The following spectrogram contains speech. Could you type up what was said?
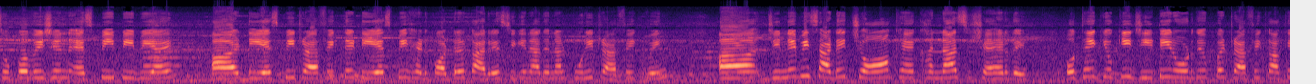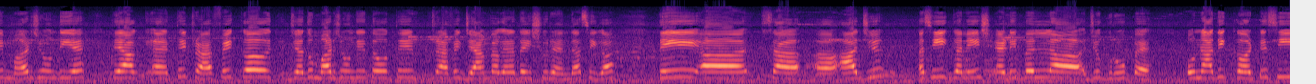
supervision SP PBI DSP traffic ਤੇ ਡੀਐਸਪੀ ਹੈੱਡਕੁਆਟਰ ਕਰ ਰਹੇ ਸੀਗੇ ਇਹਨਾਂ ਦੇ ਨਾਲ ਪੂਰੀ ਟ੍ਰੈਫਿਕ ਵਿੰਗ ਜਿੰਨੇ ਵੀ ਸਾਡੇ ਚੌਂਕ ਹੈ ਖੰਨਾ ਸ਼ਹਿਰ ਦੇ, ਉੱਥੇ ਕਿਉਂਕਿ ਜੀਟੀ ਰੋਡ ਦੇ ਉੱਪਰ ਟ੍ਰੈਫਿਕ ਆ ਕੇ ਮਰਜ ਹੁੰਦੀ ਹੈ ਤੇ ਆ- ਇੱਥੇ ਟ੍ਰੈਫਿਕ ਜਦੋਂ ਮਰਜ ਹੁੰਦੀ ਹੈ ਤਾਂ ਉੱਥੇ ਟ੍ਰੈਫਿਕ ਜੈਮ ਵਗੈਰਾ ਦਾ ਇਸ਼ੂ ਰਹਿੰਦਾ ਸੀਗਾ। ਤੇ ਸਾ- ਅੱਜ ਅਸੀਂ ਗਣੇਸ਼ ਐਡੀਬਲ ਜੋ ਗਰੁੱਪ ਹੈ, ਉਹਨਾਂ ਦੀ ਕਰਟਸੀ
